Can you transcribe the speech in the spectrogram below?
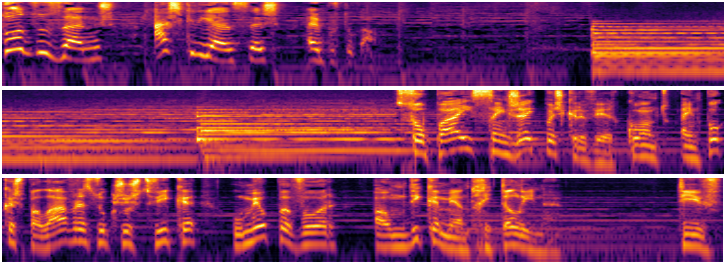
todos os anos às crianças em Portugal. Sou pai sem jeito para escrever. Conto em poucas palavras o que justifica o meu pavor ao medicamento Ritalina. Tive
